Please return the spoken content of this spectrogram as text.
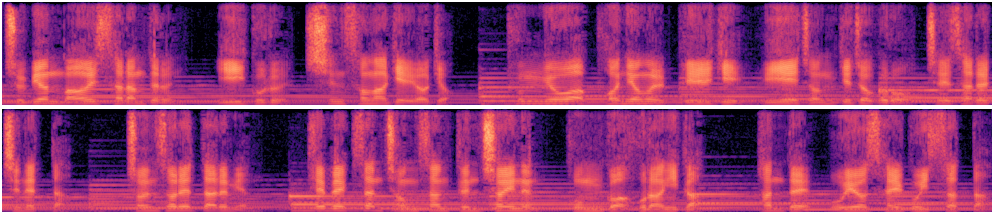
주변 마을 사람들은 이 굴을 신성하게 여겨 풍요와 번영을 빌기 위해 정기적으로 제사를 지냈다. 전설에 따르면 태백산 정상 근처에는 곰과 호랑이가 한데 모여 살고 있었다.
